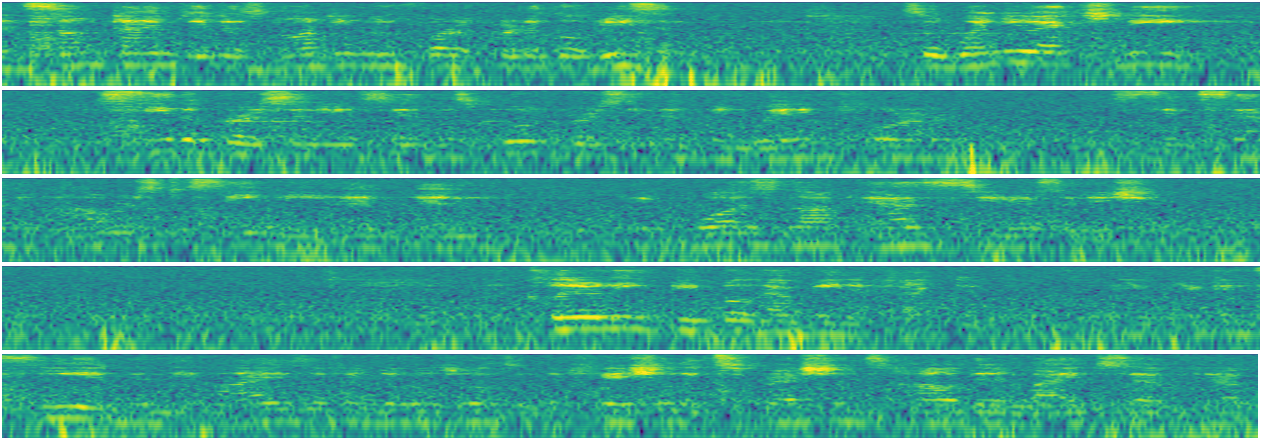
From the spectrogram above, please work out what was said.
And sometimes it is not even for a critical reason. So when you actually see the person, you say, this poor person has been waiting for six, seven hours to see me, and, and it was not as serious an issue clearly people have been affected. You, you can see it in the eyes of individuals, in the facial expressions, how their lives have, have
